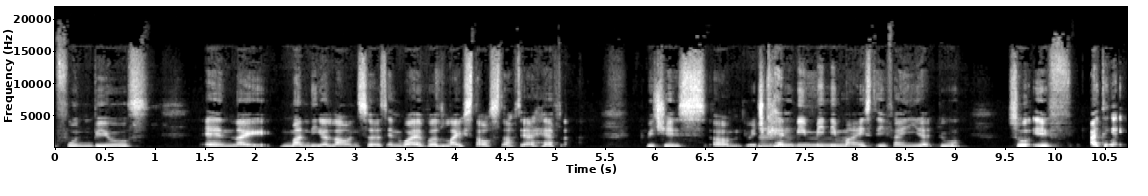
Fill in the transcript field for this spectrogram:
phone bills and like monthly allowances and whatever lifestyle stuff that I have, which is um which can Mm. be minimized if I needed to. So if I think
